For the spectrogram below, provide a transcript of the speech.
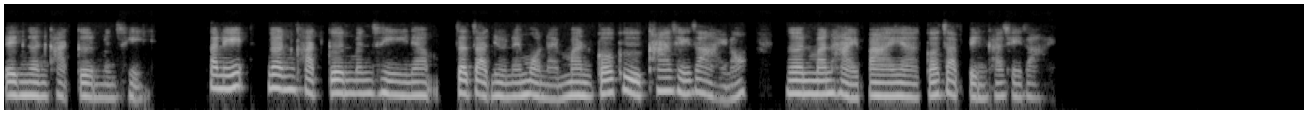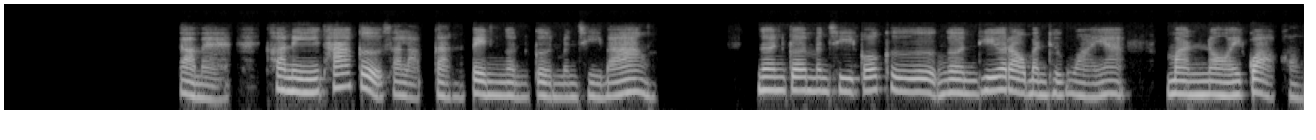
เป็นเงินขาดเกินบัญชีคราวนี้เงินขาดเกินบัญชีเนี่ยจะจัดอยู่ในหมวดไหนมันก็คือค่าใช้จ่ายเนาะเงินมันหายไปอะก็จัดเป็นค่าใช้จ่าย ต่อมาคราวนี้ถ้าเกิดสลับกันเป็นเงินเกินบัญชีบ้าง เงินเกินบัญชีก็คือ เงินที่เราบันทึกไว้อะ มันน้อยกว่าของ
